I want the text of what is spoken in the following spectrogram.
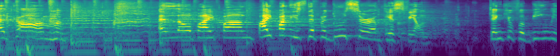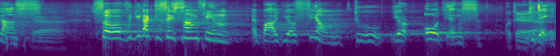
Welcome. Hello, Paipan. Paipan is the producer of this film. Thank you for being with us. Yeah. So, would you like to say something about your film to your audience Okay. uh, today?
